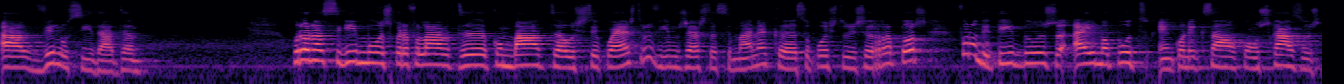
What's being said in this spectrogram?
a velocidade. Por hora, seguimos para falar de combate aos sequestros. Vimos esta semana que supostos raptores foram detidos em Maputo, em conexão com os casos.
